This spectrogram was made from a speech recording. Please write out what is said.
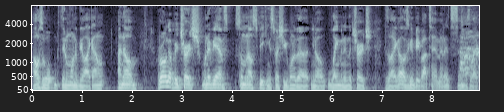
I also didn't want to be like I don't I know growing up in church, whenever you have someone else speaking, especially one of the you know laymen in the church, is like, oh, it's gonna be about ten minutes, and I was like,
